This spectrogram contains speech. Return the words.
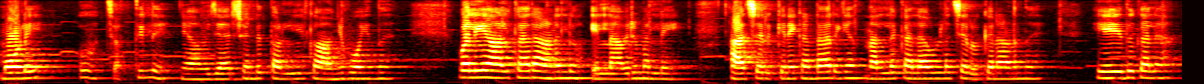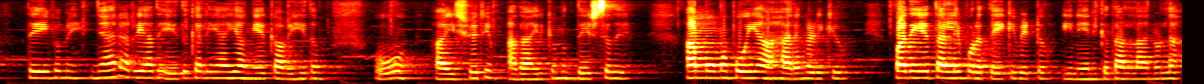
മോളെ ഓ ചത്തില്ലേ? ഞാൻ വിചാരിച്ചു എന്റെ തള്ളിൽ കാഞ്ഞു പോയെന്ന്. വലിയ ആൾക്കാരാണല്ലോ എല്ലാവരും അല്ലേ ആ ചെറുക്കനെ കണ്ടറിയാം നല്ല കല ഉള്ള ചെറുക്കനാണെന്ന്. ഏതു കല? ദൈവമേ ഞാൻ അറിയാതെ ഏത് കലയായി അങ്ങേക്ക് അവിഹിതം? ഓ ഐശ്വര്യം അതായിരിക്കും ഉദ്ദേശിച്ചത്. അമ്മൂമ്മ പോയി ആഹാരം കഴിക്കൂ. പതിയെ തള്ളി പുറത്തേക്ക് വിട്ടു. ഇനി എനിക്ക് തള്ളാനുള്ള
